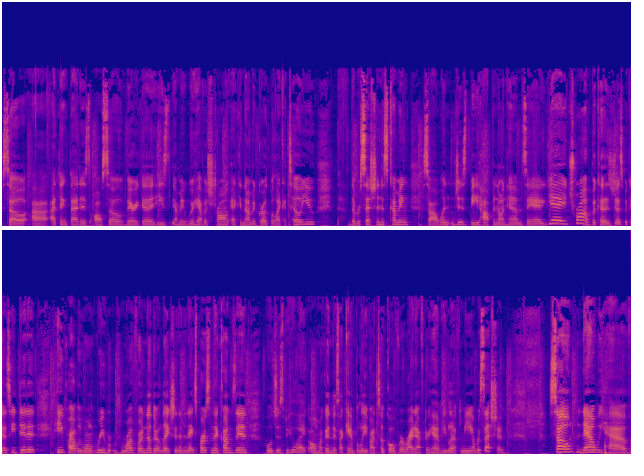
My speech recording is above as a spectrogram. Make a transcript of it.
So uh, I think that is also very good. He's, I mean, we have a strong economic growth, but like I tell you, the recession is coming. So I wouldn't just be hopping on him saying, Yay, Trump, because just because he did it, he probably won't re run for another election. And the next person that comes in will just be like, Oh my goodness, I can't believe I took over right after him. He left me a recession. So now we have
